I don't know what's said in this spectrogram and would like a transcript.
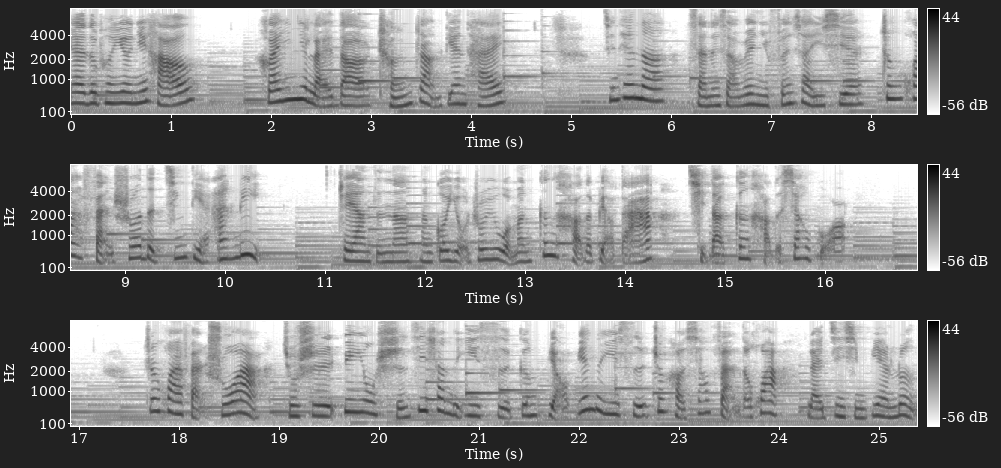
亲爱的朋友，你好，欢迎你来到成长电台。今天呢，小内想为你分享一些正话反说的经典案例，这样子呢，能够有助于我们更好的表达，起到更好的效果。正话反说啊，就是运用实际上的意思跟表面的意思正好相反的话来进行辩论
